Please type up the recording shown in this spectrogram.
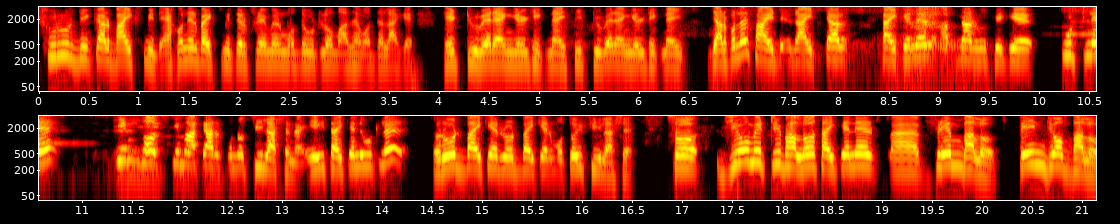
শুরুর দিককার বাইক স্মিথ এখনের বাইক স্মিথের ফ্রেমের মধ্যে উঠলেও মাঝে মধ্যে লাগে। হেড টিউবের অ্যাঙ্গেল ঠিক নাই সিট টিউবের অ্যাঙ্গেল ঠিক নাই। যার ফলে সাইড রাইডটার সাইকেলের আপনার হচ্ছে গিয়ে উঠলে কিম ধজ কিম আকার কোনো ফিল আসে না। এই সাইকেলে উঠলে রোড বাইকের রোড বাইকের মতোই ফিল আসে। সো জিওমেট্রি ভালো সাইকেলের ফ্রেম ভালো পেন জব ভালো।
